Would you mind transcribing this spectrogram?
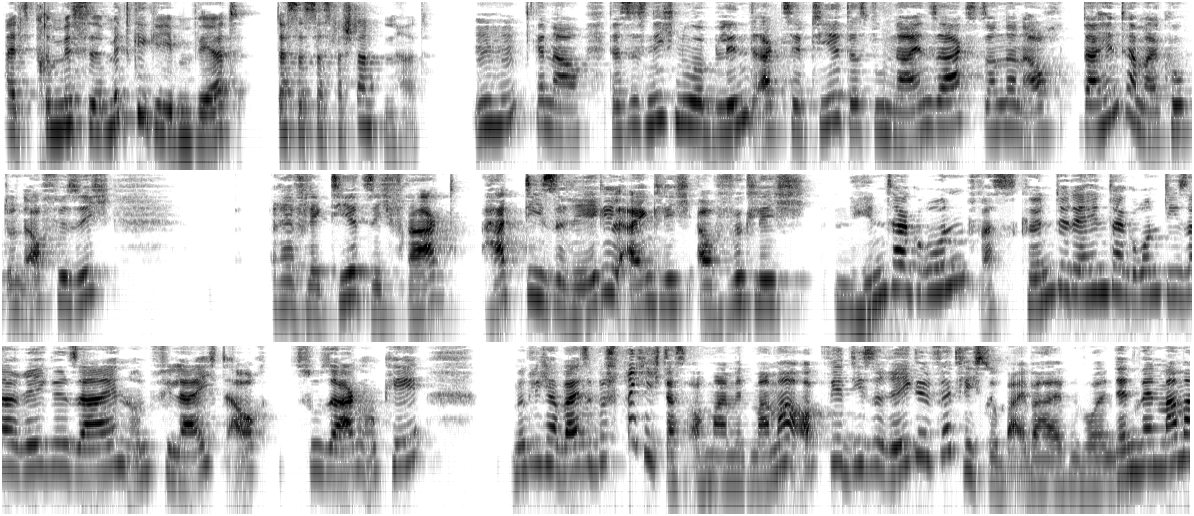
als Prämisse mitgegeben wird, dass es das verstanden hat. Mhm, genau. Das ist nicht nur blind akzeptiert, dass du Nein sagst, sondern auch dahinter mal guckt und auch für sich reflektiert, sich fragt, hat diese Regel eigentlich auch wirklich einen Hintergrund? Was könnte der Hintergrund dieser Regel sein? Und vielleicht auch zu sagen, okay, möglicherweise bespreche ich das auch mal mit Mama, ob wir diese Regel wirklich so beibehalten wollen. Denn wenn Mama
